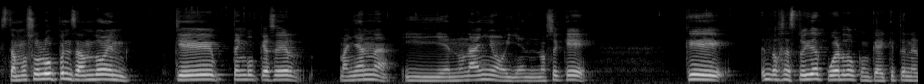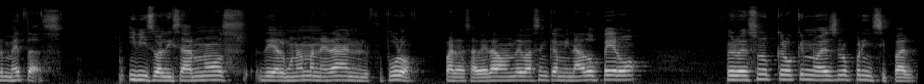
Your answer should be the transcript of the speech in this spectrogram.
Estamos solo pensando en qué tengo que hacer mañana y en un año y en no sé qué. Que, o sea, estoy de acuerdo con que hay que tener metas y visualizarnos de alguna manera en el futuro para saber a dónde vas encaminado, pero, pero eso creo que no es lo principal.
